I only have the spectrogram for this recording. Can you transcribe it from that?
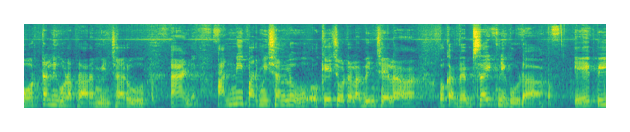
పోర్టల్ని కూడా ప్రారంభించారు. అండ్ అన్ని పర్మిషన్లు ఒకే చోట లభించేలా ఒక వెబ్సైట్ని కూడా A P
